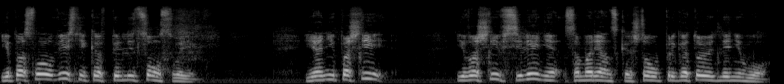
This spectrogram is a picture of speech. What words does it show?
и послал вестников перед лицом своим. И они пошли и вошли в селение Самарянское, чтобы приготовить для него.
